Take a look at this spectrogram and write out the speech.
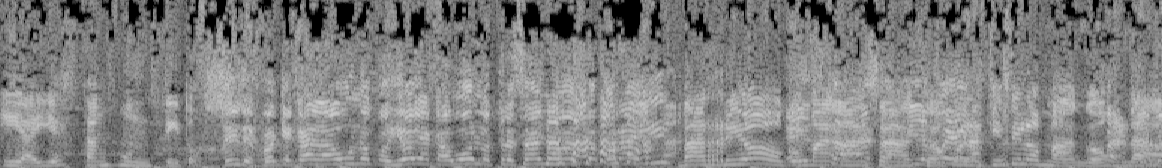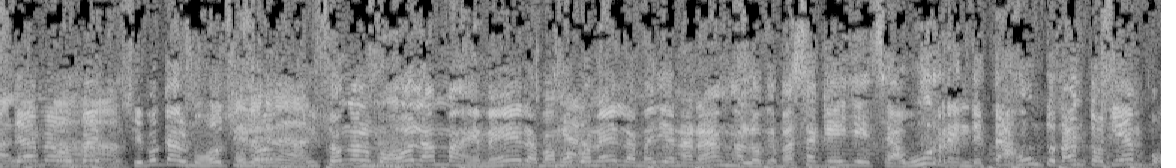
y ahí están juntitos. Sí, después que cada uno cogió y acabó los tres años ese por ahí. Barrió con, Exacto, exacto, con la quinta y los mangos. Déjame- Dale. déjame. Sí, porque a lo mejor si Es son, si son a lo mejor almas gemelas, vamos Ya. a poner la media naranja. Lo que pasa es que ellos se aburren de estar juntos tanto tiempo.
